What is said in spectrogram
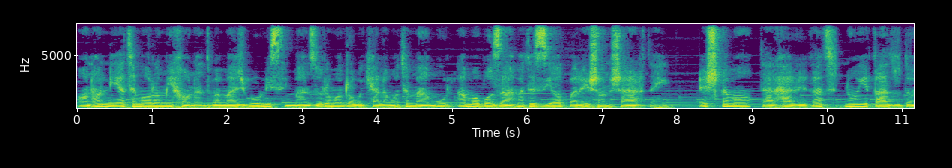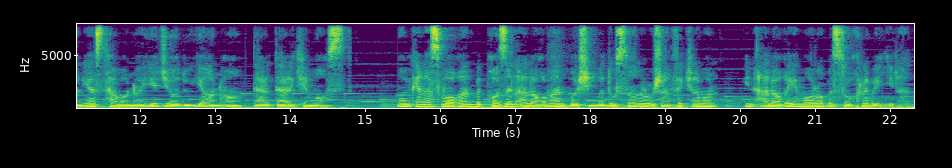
آنها نیت ما را می‌خوانند و مجبور نیستیم منظورمان را با کلمات معمول اما با زحمت زیاد برایشان شرح دهیم. عشق ما در حقیقت نوعی قدردانی از توانایی جادویی آنها در درک ماست. ممکن است واقعا به پازل علاقمند باشیم و دوستان روشنفکرمان این علاقه ما را به سخره بگیرند.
